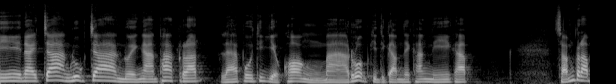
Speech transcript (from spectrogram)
มีนายจ้างลูกจ้างหน่วยงานภาครัฐ และผู้ที่เกี่ยวข้องมาร่วมกิจกรรมในครั้งนี้ครับสำหรับ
